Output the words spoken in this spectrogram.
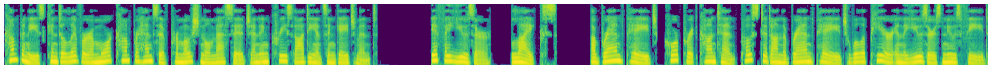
companies can deliver a more comprehensive promotional message and increase audience engagement. If a user likes a brand page, corporate content posted on the brand page will appear in the user's news feed.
